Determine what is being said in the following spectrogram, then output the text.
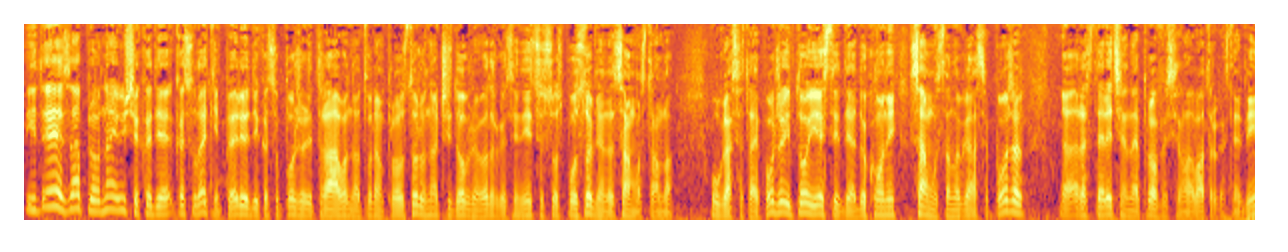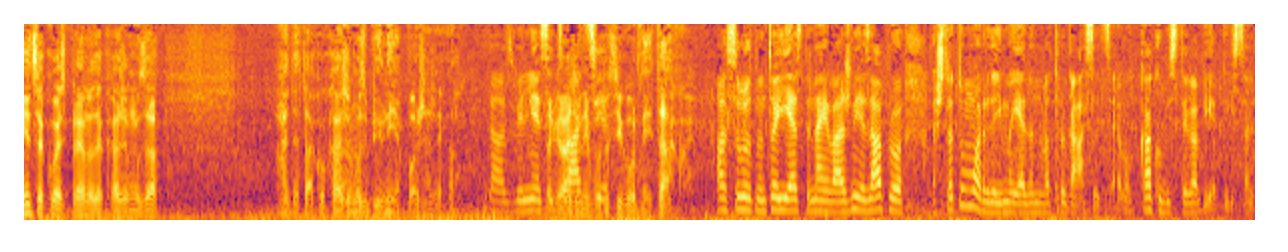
ideja je zapravo najviše kad, je, kad su letnji periodi, kad su požari travo na otvorenom prostoru, znači dobri vatrogasni jedinice su osposobljeni da samostalno ugase taj požar i to jeste ideja. Dok oni samostalno gase požar, rasterećena je profesionalna vatrogasna jedinica koja je spremna da kažemo za ajde da tako kažemo, zbiljnije požare. Da, zbiljnije situacije. Da građani budu sigurni, tako je. Apsolutno, to i jeste najvažnije zapravo. A šta tu mora da ima jedan vatrogasac, evo? Kako biste ga vi opisali?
